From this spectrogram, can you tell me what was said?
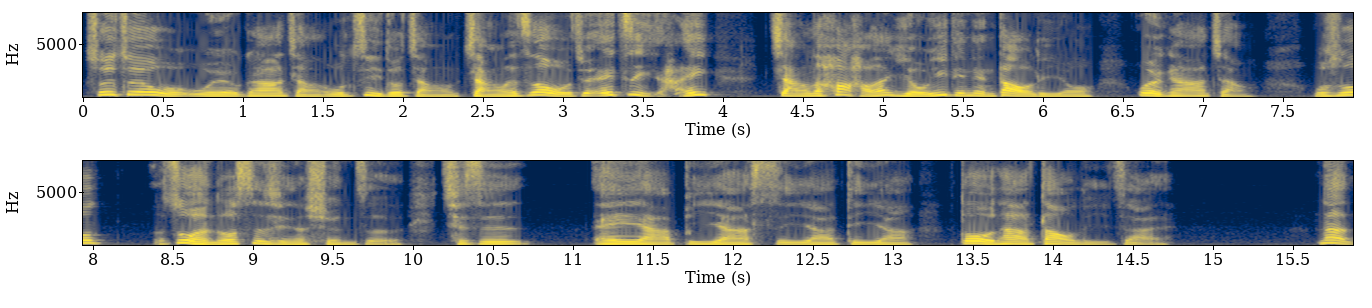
所以最后我我有跟他讲，我自己都讲讲了之后，我觉得哎自己哎讲的话好像有一点点道理哦。我有跟他讲，我说做很多事情的选择，其实 A 呀、B 呀、C 呀、D 呀都有它的道理在。那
